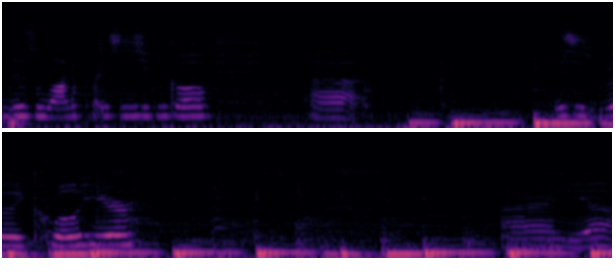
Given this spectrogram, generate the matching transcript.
there's a lot of places you can go. Uh, this is really cool here, and yeah,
